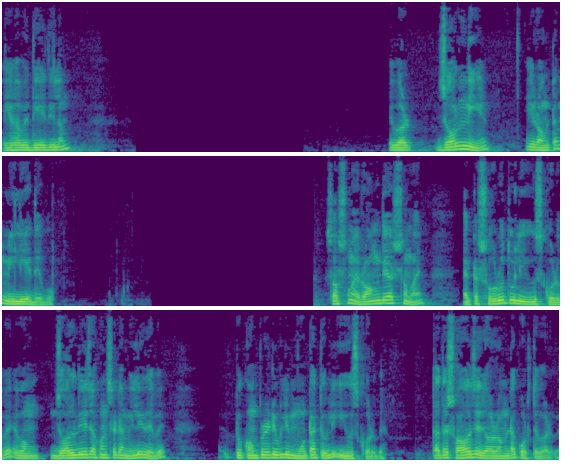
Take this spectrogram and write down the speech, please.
এইভাবে দিয়ে দিলাম। এবার জল নিয়ে এই রংটা মিলিয়ে দেবো। সবসময় রং দেওয়ার সময় একটা সরু তুলি ইউজ করবে এবং জল দিয়ে যখন সেটা মিলিয়ে দেবে, একটু কম্পারেটিভলি মোটা তুলি ইউজ করবে। তাতে সহজে জল রংটা করতে পারবে।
